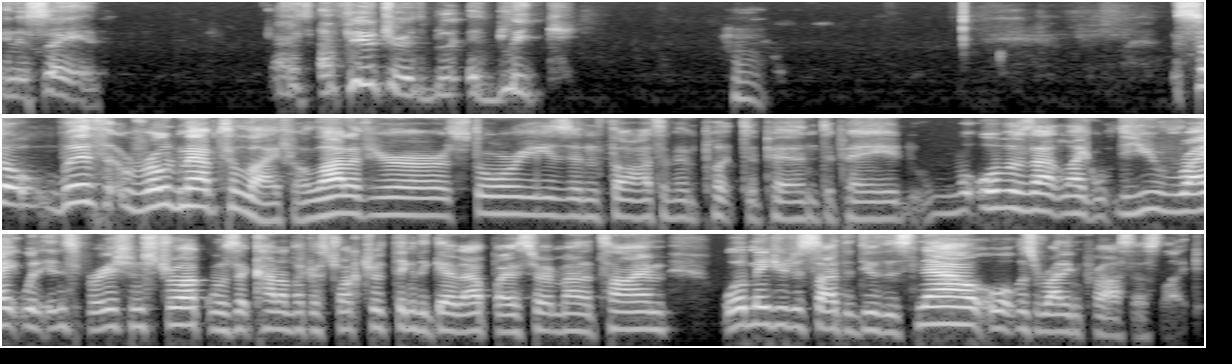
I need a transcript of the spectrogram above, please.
And it's sad. Our future is, ble- is bleak. Hmm. So, with Roadmap to Life, a lot of your stories and thoughts have been put to pen to page. What was that like? Do you write when inspiration struck? Was it kind of like a structured thing to get it out by a certain amount of time? What made you decide to do this now? What was the writing process like?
